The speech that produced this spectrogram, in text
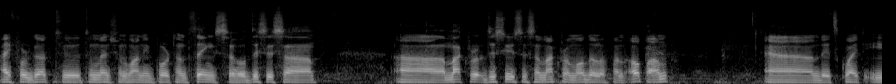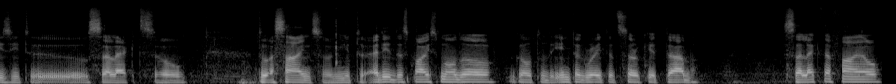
I forgot to, to mention one important thing. So this is a, a macro. This uses a macro model of an op amp, and it's quite easy to select. So to assign. So you need to edit the Spice model, go to the integrated circuit tab, select a file,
